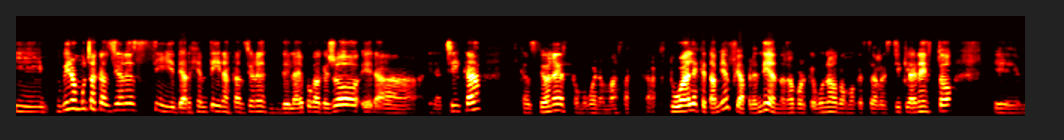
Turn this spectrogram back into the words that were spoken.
Y hubieron muchas canciones, sí, de Argentina, canciones de la época que yo era, era chica, y canciones como, bueno, más actuales que también fui aprendiendo, ¿no? Porque uno como que se recicla en esto. Eh,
